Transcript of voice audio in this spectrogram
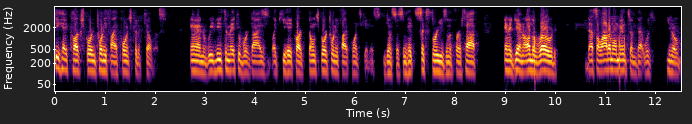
Kihei Clark scoring 25 points could have killed us. And we need to make it where guys like Kihei Clark don't score 25 points against us and hit six threes in the first half. And again, on the road, that's a lot of momentum that was, you know,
